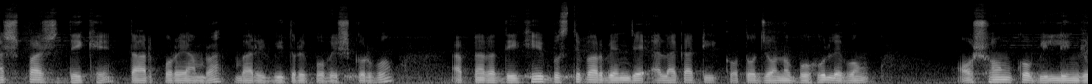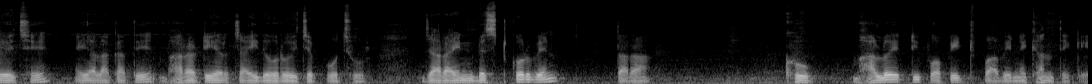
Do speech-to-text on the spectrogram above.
আশপাশ দেখে তারপরে আমরা বাড়ির ভিতরে প্রবেশ করব। আপনারা দেখে বুঝতে পারবেন যে এলাকাটি কত জনবহুল এবং অসংখ্য বিল্ডিং রয়েছে। এই এলাকাতে ভাড়াটিয়ার চাহিদাও রয়েছে প্রচুর। যারা ইনভেস্ট করবেন, তারা খুব ভালো একটি প্রফিট পাবেন এখান থেকে।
